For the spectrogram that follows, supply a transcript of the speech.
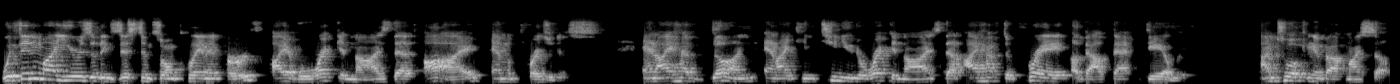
Within my years of existence on planet Earth, I have recognized that I am a prejudice. And I have done and I continue to recognize that I have to pray about that daily. I'm talking about myself.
